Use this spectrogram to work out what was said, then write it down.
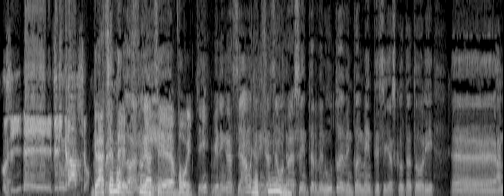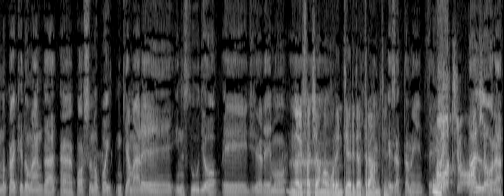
così e vi ringrazio. Grazie a te, allora, noi, grazie a voi. Sì, vi ringraziamo, grazie ti ringraziamo mille. per essere intervenuto, eventualmente se gli ascoltatori eh, hanno qualche domanda eh, possono poi chiamare in studio e gireremo. Noi eh, facciamo volentieri da tramite. Esattamente. Sì. Ottimo, ottimo. Allora,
